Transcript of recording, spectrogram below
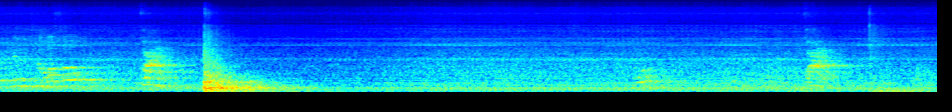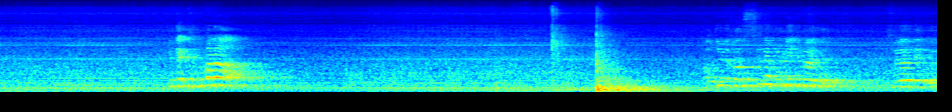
백핸드 잡았어? 꽝! 어? 꽝! 근데 급하다. 던지면서 스냅 올리지 말고 줘야 되고요.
